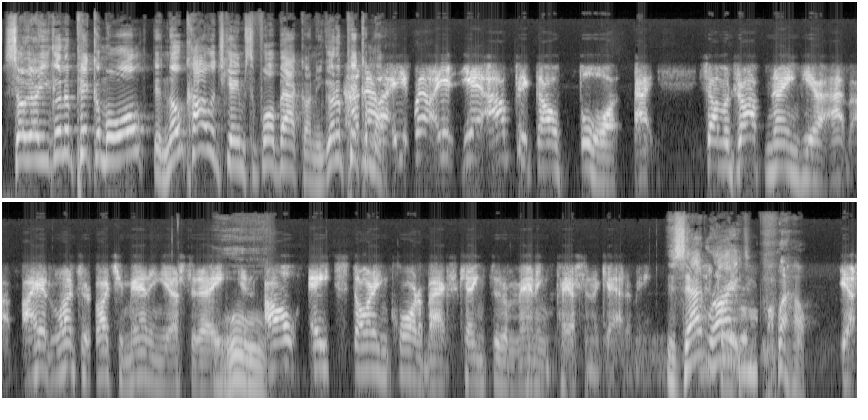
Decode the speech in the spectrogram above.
So are you going to pick them all? There's no college games to fall back on. You're going to pick them all. Well, it, yeah, I'll pick all four. I, so I'm gonna drop a name here. I, I, I had lunch at Archie Manning yesterday, and all eight starting quarterbacks came through the Manning Passing Academy. Is that It's pretty right? Wow. Yes,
